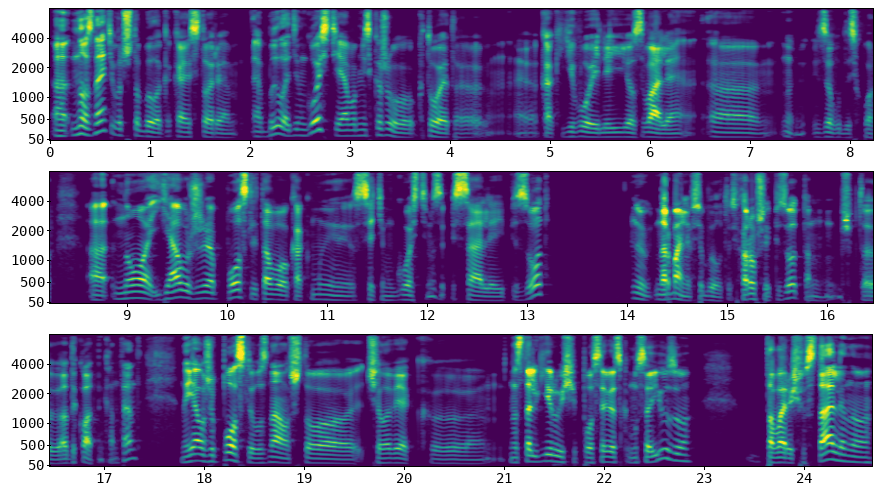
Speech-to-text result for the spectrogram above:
Э, но знаете, вот что было, какая история? Был один гость, я вам не скажу, кто это, э, как его или ее звали, ну, зовут до сих пор, но я уже после того, как мы с этим гостем записали эпизод, ну, нормально все было, то есть хороший эпизод, там, в общем-то, адекватный контент, но я уже после узнал, что человек, э, ностальгирующий по Советскому Союзу, товарищу Сталину,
